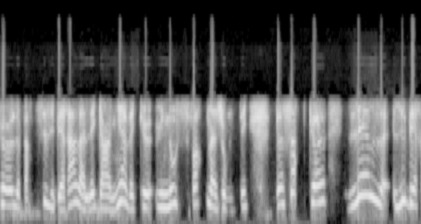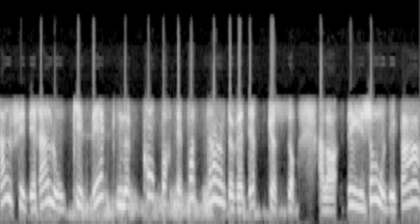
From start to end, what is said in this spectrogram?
que le Parti libéral allait gagner avec une aussi forte majorité. De sorte que l'aile libérale fédérale au Québec ne comportait pas tant de vedettes que ça. Alors, déjà au départ,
